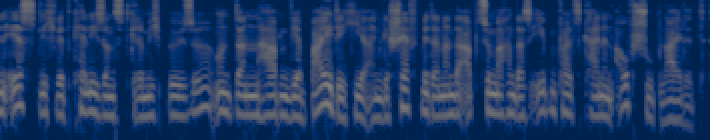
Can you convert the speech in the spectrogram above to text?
Denn erstlich wird Kelly sonst grimmig böse, und dann haben wir beide hier ein Geschäft miteinander abzumachen, das ebenfalls keinen Aufschub leidet.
